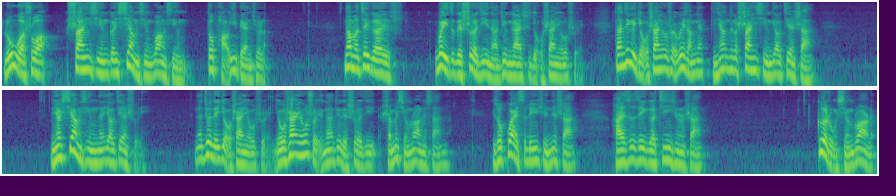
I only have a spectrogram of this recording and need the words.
如果说山星跟象星、旺星都跑一边去了，那么这个位置的设计呢，就应该是有山有水。但这个有山有水，为什么呢？你像那个山星要见山，你像象星呢要见水，那就得有山有水。有山有水呢，就得设计什么形状的山呢？你说怪石嶙峋的山，还是这个金星山？各种形状的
